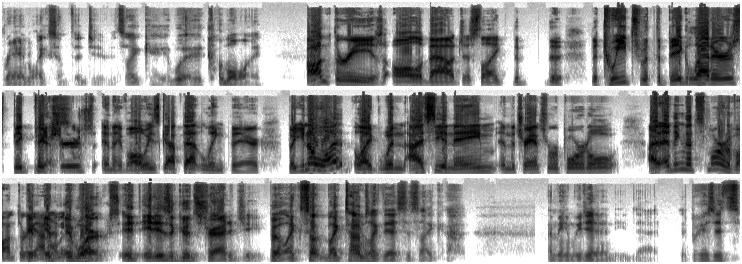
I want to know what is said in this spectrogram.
ran like something too it's like hey, what, come on On three is all about just like the the the tweets with the big letters, big Yes. pictures, and they've always got that link there. But you know what? Like when I see a name in the transfer portal, I, I think that's smart of on three. it, it, I mean, it works it, it is a good strategy but like some like times like this it's like i mean we didn't need that because it's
